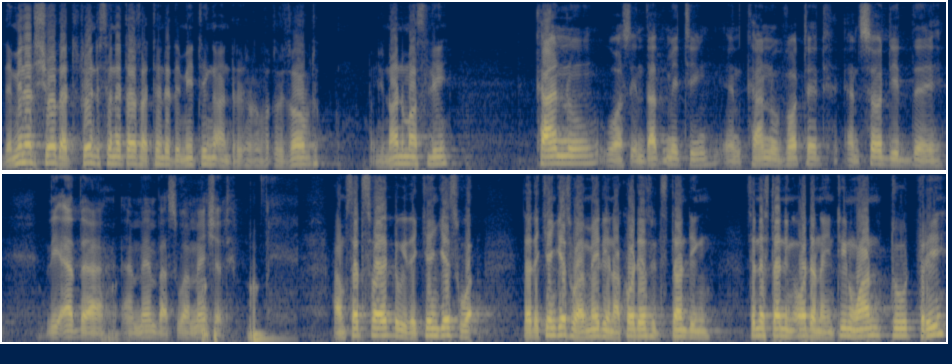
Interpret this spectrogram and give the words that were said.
The minutes show that 20 senators attended the meeting and re- resolved unanimously Kanu was in that meeting, and Kanu voted, and so did the, the other uh, members who were mentioned. I'm satisfied with the changes that the changes were made in accordance with standing Senate Standing Order 19, 1, 2, 3,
